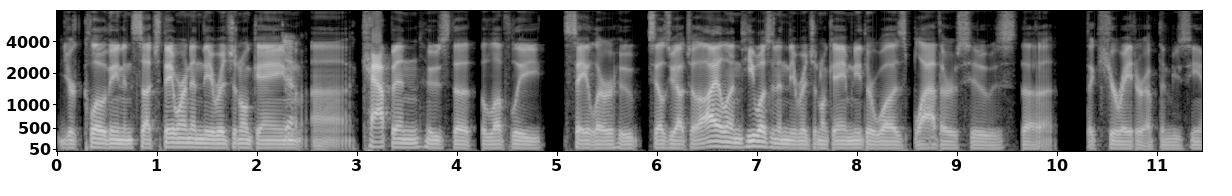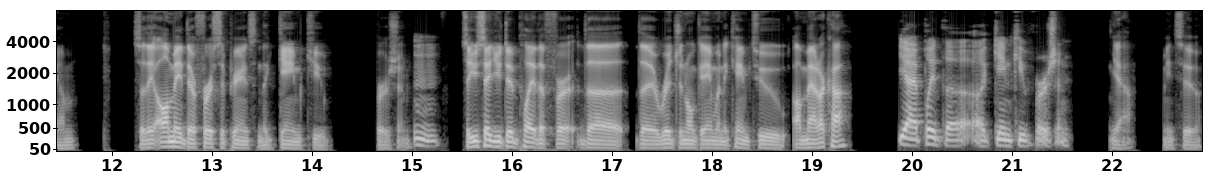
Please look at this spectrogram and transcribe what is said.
your clothing and such, they weren't in the original game. Uh, Cap'n, who's the the lovely sailor who sails you out to the island, he wasn't in the original game. Neither was Blathers, who's the the curator of the museum. So they all made their first appearance in the GameCube version. Mm. So you said you did play the fir- the the original game when it came to America. Yeah, I played the uh, GameCube version. Yeah, me too.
